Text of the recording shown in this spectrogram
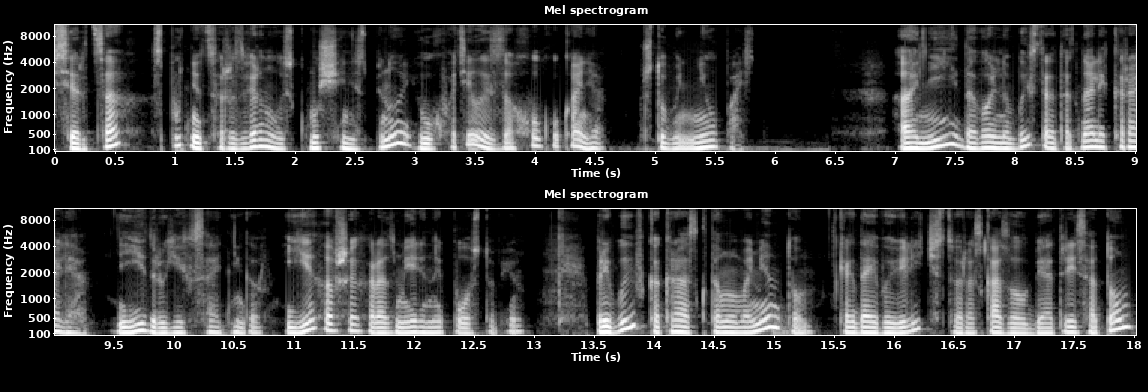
В сердцах спутница развернулась к мужчине спиной и ухватилась за холку коня, чтобы не упасть. Они довольно быстро догнали короля и других всадников, ехавших размеренной поступью, прибыв как раз к тому моменту, когда его величество рассказывал Беатрис о том,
